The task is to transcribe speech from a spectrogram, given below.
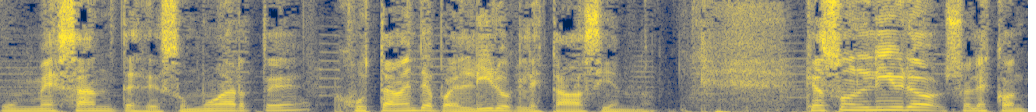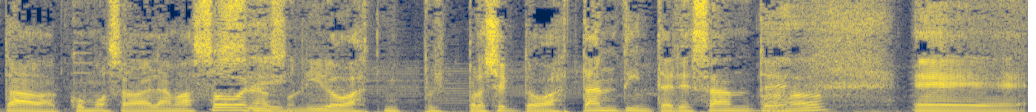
un mes antes de su muerte, justamente por el libro que le estaba haciendo. Que es un libro, yo les contaba, cómo se va al Amazonas, Sí. un libro, un proyecto bastante interesante. Ajá. Eh,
